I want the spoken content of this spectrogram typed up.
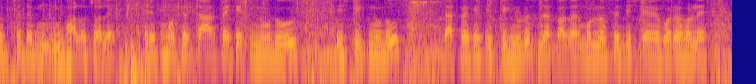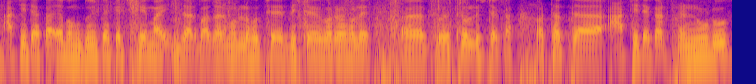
সবচেয়ে ভালো চলে। এরকম হচ্ছে চার প্যাকেট নুডলস স্টিক নুডলস চার প্যাকেট স্টিক নুডলস যার বাজার মূল্য হচ্ছে বিশ টাকা করে হলে আশি টাকা এবং দুই প্যাকেট সেমাই যার বাজার মূল্য হচ্ছে বিশ টাকা করে হলে চল্লিশ টাকা। অর্থাৎ আশি টাকার নুডলস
